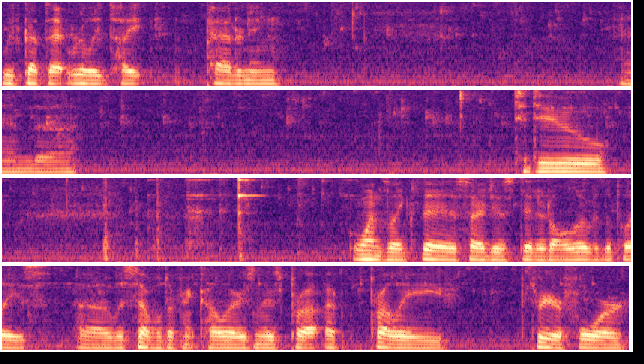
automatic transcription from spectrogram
we've got that really tight patterning. And uh, to do ones like this, I just did it all over the place uh, with several different colors. And there's pro uh, probably three or four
